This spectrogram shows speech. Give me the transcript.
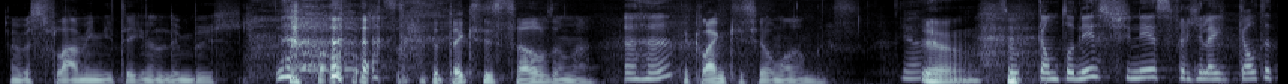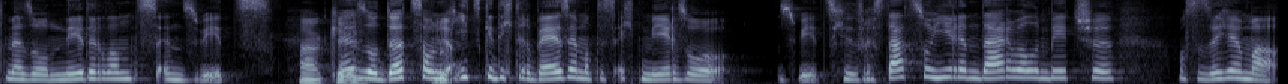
een West-Vlaming die tegen een Limburg. De tekst is hetzelfde, maar Uh-huh. de klank is helemaal anders. ja. Ja. Zo Kantonees-Chinees vergelijk ik altijd met zo Nederlands en Zweeds. Ah, Zo Duits zou nog Ja. ietsje dichterbij zijn, maar het is echt meer zo Zweeds. Je verstaat zo hier en daar wel een beetje wat ze zeggen, maar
